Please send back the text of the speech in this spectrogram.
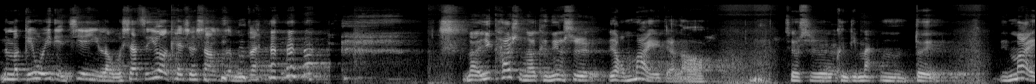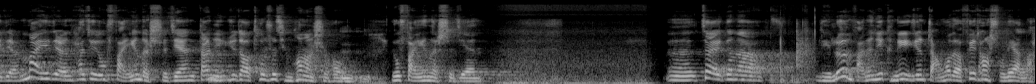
那么给我一点建议了，我下次又要开车上路怎么办？那一开始呢，肯定是要慢一点了啊，就是肯定慢嗯，对，你慢一点，慢一点，它就有反应的时间。当你遇到特殊情况的时候，有反应的时间。嗯、再一个呢，理论反正你肯定已经掌握的非常熟练了，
